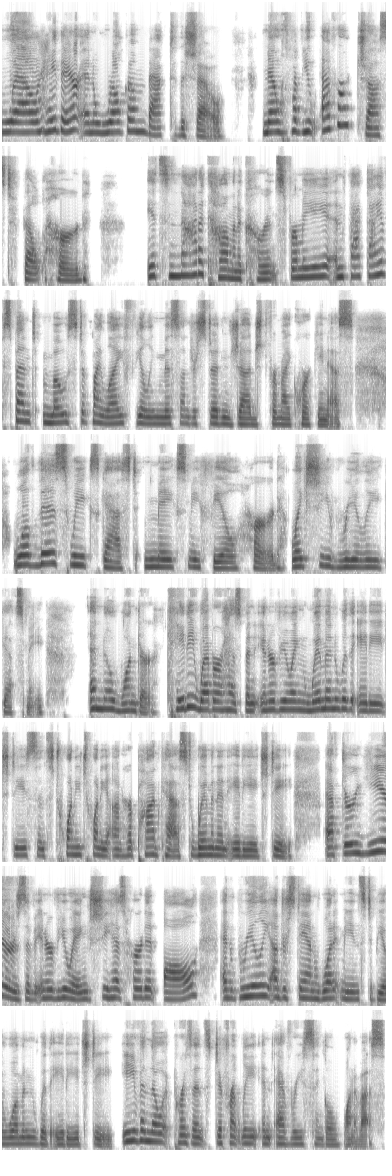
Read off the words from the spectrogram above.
Well, hey there, and welcome back to the show. Now, have you ever just felt heard? It's not a common occurrence for me. In fact, I have spent most of my life feeling misunderstood and judged for my quirkiness. Well, this week's guest makes me feel heard, like she really gets me. And no wonder. Katy Weber has been interviewing women with ADHD since 2020 on her podcast, Women and ADHD. After years of interviewing, she has heard it all and really understand what it means to be a woman with ADHD, even though it presents differently in every single one of us.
